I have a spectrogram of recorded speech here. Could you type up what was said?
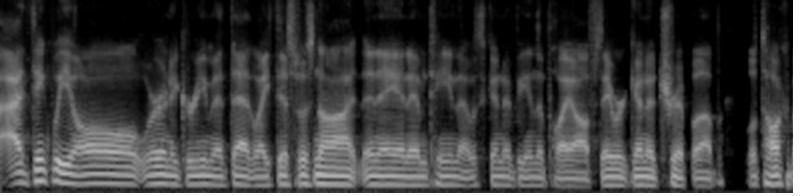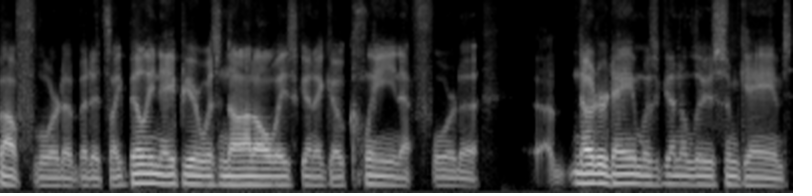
I think we all were in agreement that like this was not an A and M team that was going to be in the playoffs. They were going to trip up. We'll talk about Florida, but it's like Billy Napier was not always going to go clean at Florida. Uh, Notre Dame was going to lose some games.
